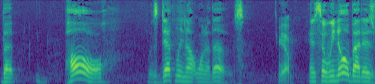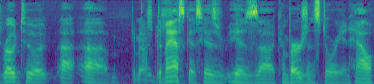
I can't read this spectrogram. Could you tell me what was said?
but Paul was definitely not one of those. Yeah, And so we know about his road to uh, uh, Damascus. Damascus, his his uh, conversion story, and how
